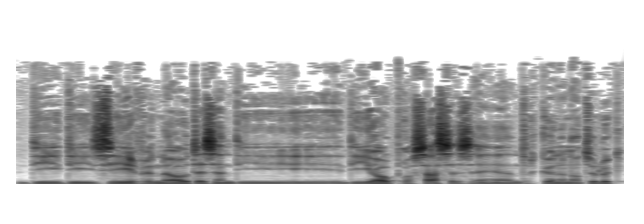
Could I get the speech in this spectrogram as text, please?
die, die zeer vernauwd is en die, die jouw proces is. Hè. En er kunnen natuurlijk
